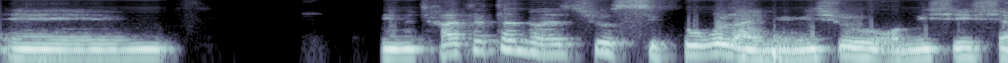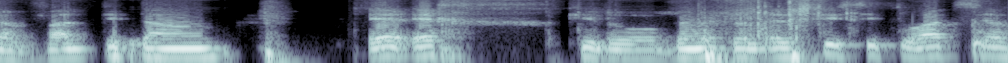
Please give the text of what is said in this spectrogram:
אה, אם את יכולה לתת לנו איזשהו סיפור אולי ממישהו או מישהי שעבדת איתם, איך כאילו באמת על איזושהי סיטואציה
